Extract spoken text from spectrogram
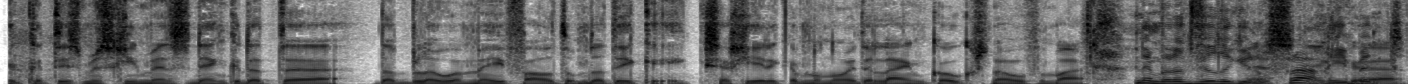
ik- het is misschien mensen denken dat, eh dat blowen meevalt. Omdat ik, ik zeg je eerlijk, ik heb nog nooit een lijn kook gesnoven. Maar Nee, maar dat wilde ik je nog vragen. Je bent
